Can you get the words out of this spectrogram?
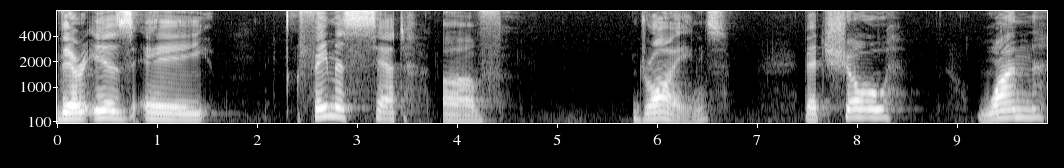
There is a famous set of drawings that show one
